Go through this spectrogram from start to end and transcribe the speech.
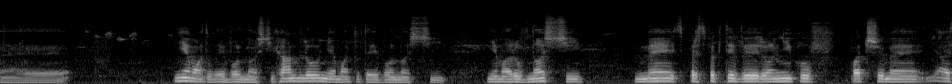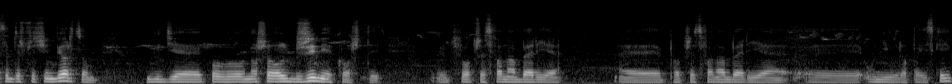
E, Nie ma tutaj wolności handlu, nie ma tutaj wolności, nie ma równości. My z perspektywy rolników patrzymy, ja jestem też przedsiębiorcą, gdzie ponoszę olbrzymie koszty poprzez fanaberię, e, poprzez fanaberię e, Unii Europejskiej,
